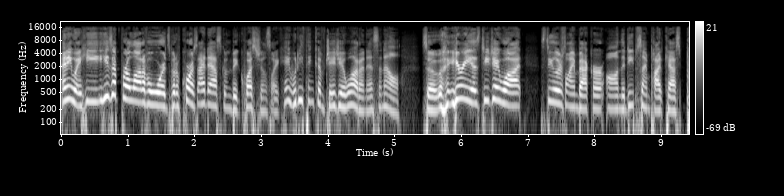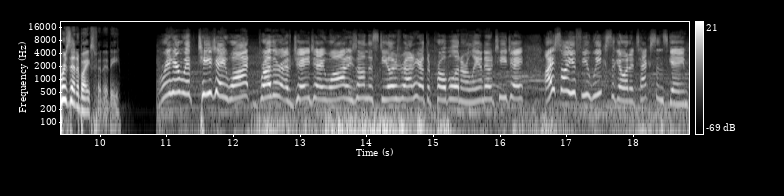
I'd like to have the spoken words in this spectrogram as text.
Anyway, he he's up for a lot of awards, but of course, I had to ask him big questions like, "Hey, what do you think of JJ Watt on SNL?" So here he is, TJ Watt, Steelers linebacker on the Deep Slant podcast presented by Xfinity. We're here with TJ Watt, brother of JJ Watt. He's on the Steelers right here at the Pro Bowl in Orlando. TJ, I saw you a few weeks ago at a Texans game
